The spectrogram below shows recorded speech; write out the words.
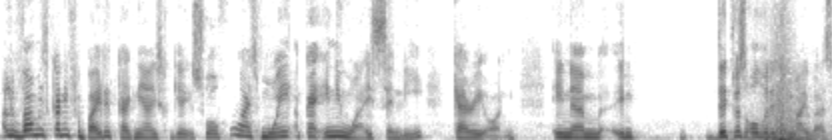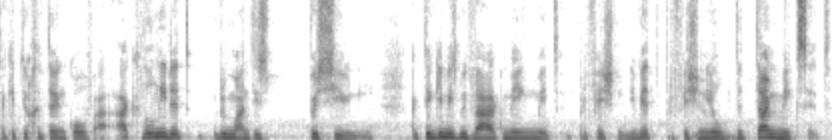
Alhoewel mens kan nie verby dit kyk nie. Hy's so, o, hy's mooi. Okay, anyway, Cindy, carry on. En um en dit was al wat dit vir my was. Ek het toe gedink of ek wil nie dit romanties pursue nie. Ek dink jy mens moet werk meng met professional, jy weet professioneel, yeah. don't mix it.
